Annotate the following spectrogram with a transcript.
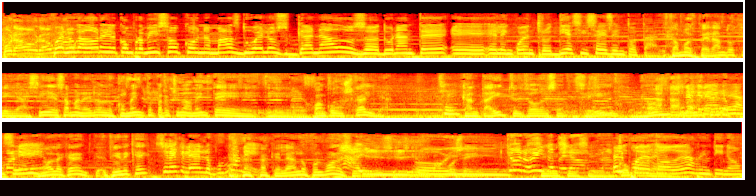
por ahora Fue el uno jugador en el compromiso con más duelos ganados eh, durante eh, el encuentro, 16 en total. Estamos esperando que así de esa manera lo comente próximamente eh, Juanjo Buscalia. Sí. Cantadito y todo eso. Sí, no, no, ¿Quiere le que le dan los Eh, no le creen. ¿Tiene qué? ¿Será que le dan los pulmones? Que lean los pulmones. Sí, Ay, sí, sí. Yo lo he oído, Sí, sí, pero- sí. Él ¿Cómo puede no? todo, es argentino.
